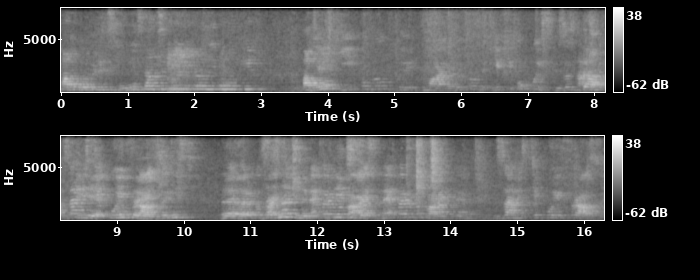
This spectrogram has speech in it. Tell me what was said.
Або в апеляційній інстанції були виправлені помилки, або які помилки має виправити, які описки там, зазначити, замість де якої фрази не е, перебивайте, зазначені не перебивайте, замість якої фрази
